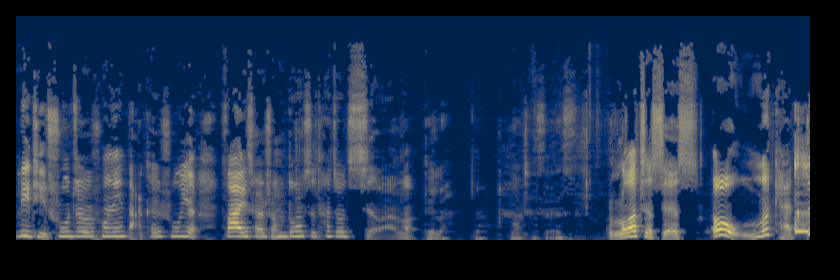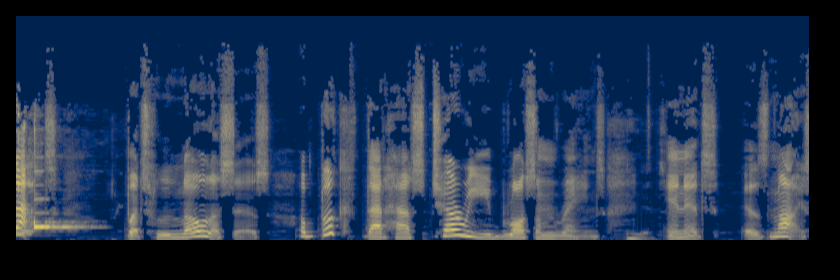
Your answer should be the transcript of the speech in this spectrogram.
立体书就是说你打开书页，发一下什么东西，它就起来了。对了，Lotta says. Lotta says, "Oh, look at that!" But Lola says, "A book that has cherry blossom rains in it is nice,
